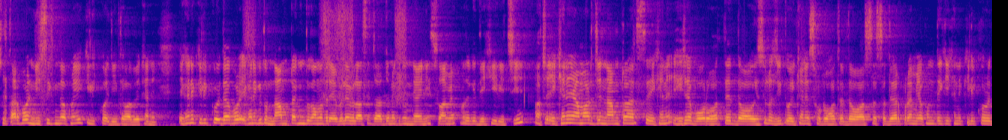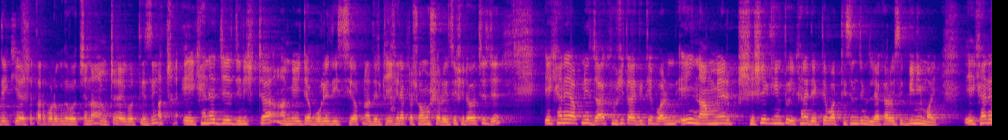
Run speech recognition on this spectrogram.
সো তারপরে নিচে কিন্তু আপনাকে ক্লিক করে দিতে হবে এখানে। এখানে ক্লিক করে দেওয়ার পর এখানে কিন্তু নামটা কিন্তু আমাদের অ্যাভেলেবেল আছে, যার জন্য কিন্তু নেয়নি সো আমি আপনাদেরকে দেখিয়ে দিচ্ছি। আচ্ছা এখানে আমার যে নামটা আছে, এখানে এটা বড় হাতের দেওয়া হয়েছিল, যেহেতু ওইখানে ছোট হাতের দেওয়া আছে সো দেওয়ার পরে আমি এখন দেখি এখানে ক্লিক করে দেখি, আসে তারপরে কিন্তু হচ্ছে না, আমি ট্রাই করতেছি। আচ্ছা এইখানে যে জিনিসটা আমি এইটা বলে দিচ্ছি আপনাদেরকে, এখানে একটা সমস্যা রয়েছে সেটা হচ্ছে যে এখানে আপনি যা খুশি তাই দিতে পারেন। এই নামের শেষে কিন্তু এখানে দেখতে পাচ্ছেন যে লেখা রয়েছে বিনিময়। এইখানে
